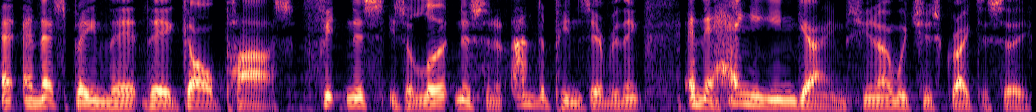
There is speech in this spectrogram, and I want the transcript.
and that's been their, their goal pass. Fitness is alertness, and it underpins everything, and they're hanging in games, you know, which is great to see.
